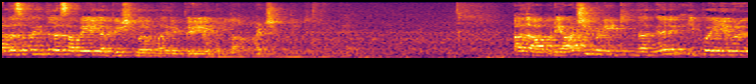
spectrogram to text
அந்த சமயத்தில் சபையில் பீஷ்மர் மாதிரி பெரியவங்க எல்லாம் ஆட்சி பண்ணிட்டு இருக்காங்க அது அப்படி ஆட்சி பண்ணிட்டு இருந்தாங்க இப்போ இவர்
